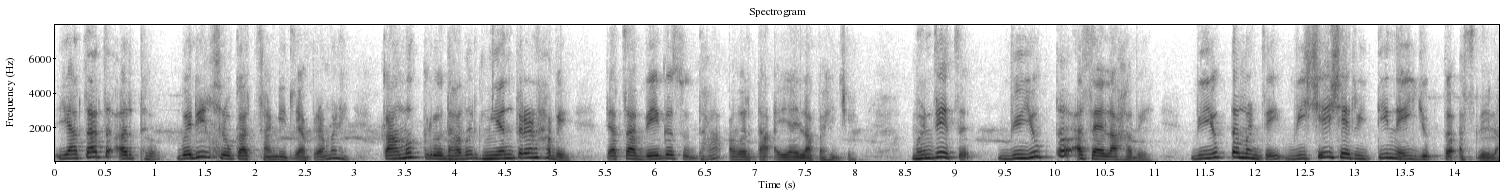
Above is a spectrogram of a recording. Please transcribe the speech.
याचाच अर्थ वरील श्लोकात सांगितल्याप्रमाणे कामक्रोधावर नियंत्रण हवे त्याचा वेगसुद्धा आवरता यायला पाहिजे. म्हणजेच वियुक्त असायला हवे. वियुक्त म्हणजे विशेष रीतीने युक्त असलेला.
